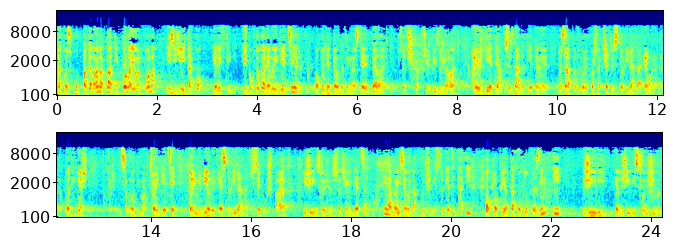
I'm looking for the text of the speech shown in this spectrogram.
tako skup. Pa kada ona plati pola i on pola, iziđe i tako je jeftinije. I zbog toga nemaju djece, jer oko djete onda tek nastaje belaj, šta ćeš, kako ćeš ga izdržavati. A još djete, ako se zna da djete na, na zapadu gore košta 400.000 eura da ga podigneš, pa kaže, nisam lud, imam troje djece, to je milion i dvjesto hiljada, ću sebi ušparati i živim svoj život, što će mi djeca, i nabavi se onda kuće mjesto djeteta i poklopi tako tu prazninu i živi, jel živi svoj život.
